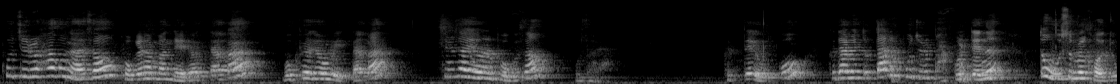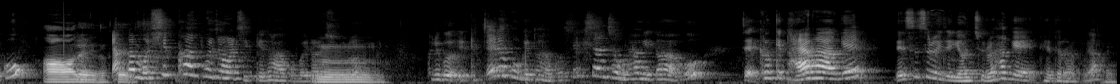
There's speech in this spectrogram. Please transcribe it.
포즈를 하고 나서 고개를 한번 내렸다가 무표정으로 있다가 심사위원을 보고서 웃어요. 그때 웃고 그 다음에 또 다른 포즈를 바꿀 때는 또 웃음을 거두고 아, 네. 음, 약간 뭐 시크한 표정을 짓기도 하고 뭐 이런 식으로 음, 그리고 이렇게 째려보기도 하고 섹시한 척을 하기도 하고 이제 그렇게 다양하게 내 스스로 이제 연출을 하게 되더라고요.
